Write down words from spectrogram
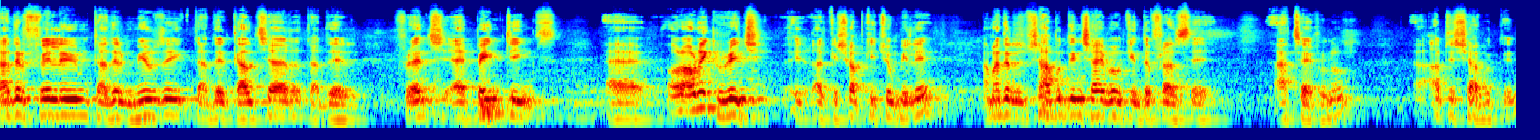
তাদের ফিল্ম তাদের মিউজিক তাদের কালচার তাদের ফ্রেঞ্চ পেন্টিংস ওরা অনেক রিচ আর কি সব কিছু মিলে। আমাদের শাহাবুদ্দিন সাহেবও কিন্তু ফ্রান্সে আছে এখনও আর্টিস্ট শাহাবুদ্দিন।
